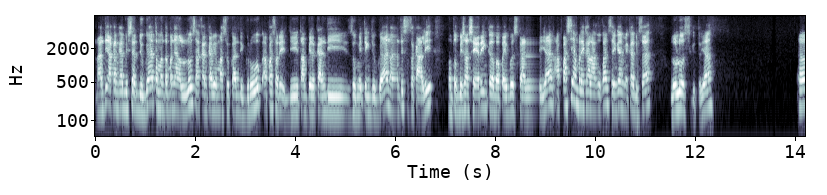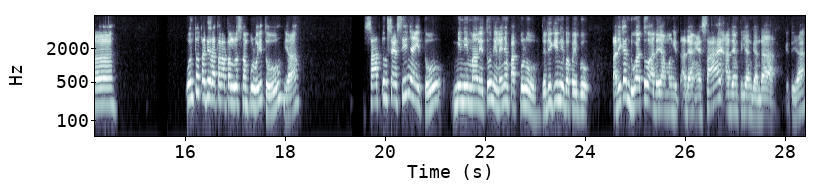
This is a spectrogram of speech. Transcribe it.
nanti akan kami share juga teman-teman yang lulus akan kami masukkan di grup apa sorry ditampilkan di Zoom meeting juga nanti sesekali untuk bisa sharing ke Bapak Ibu sekalian apa sih yang mereka lakukan sehingga mereka bisa lulus gitu ya. Uh, untuk tadi rata-rata lulus 60 itu ya satu sesinya itu minimal itu nilainya 40. Jadi gini Bapak Ibu, Tadi kan dua tuh ada yang menghit, ada yang esai, ada yang pilihan ganda, gitu ya.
